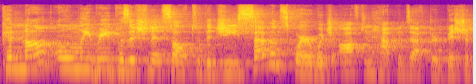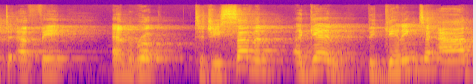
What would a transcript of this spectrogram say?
can not only reposition itself to the g7 square, which often happens after bishop to f8, and rook to g7, again, beginning to add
